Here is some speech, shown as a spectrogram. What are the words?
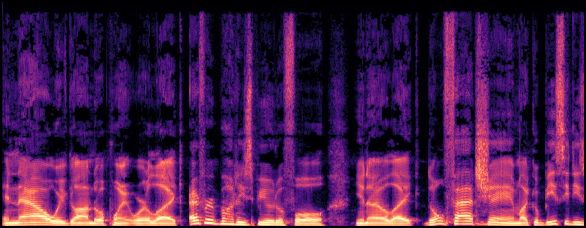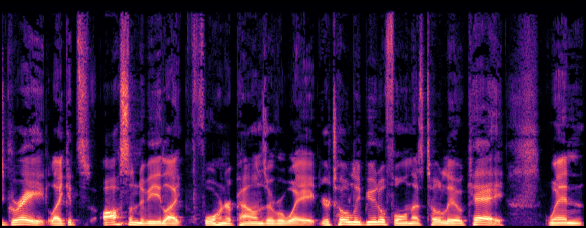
And now we've gone to a point where like everybody's beautiful, you know, like don't fat shame. Like obesity's great. Like it's awesome to be like 400 pounds overweight. You're totally beautiful and that's totally okay. When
